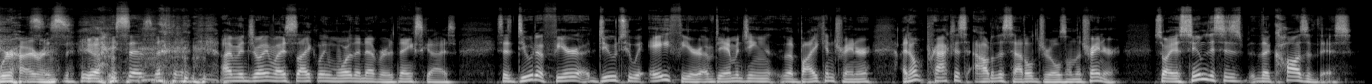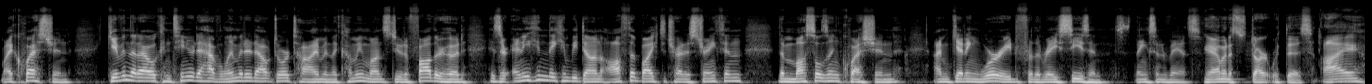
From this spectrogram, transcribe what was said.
we're hiring Yeah. He says, I'm enjoying my cycling more than ever. Thanks, guys. He says, due to fear, due to a fear of damaging the bike and trainer, I don't practice out of the saddle drills on the trainer. So I assume this is the cause of this. My question, given that I will continue to have limited outdoor time in the coming months due to fatherhood, is there anything that can be done off the bike to try to strengthen the muscles in question? I'm getting worried for the race season. Thanks in advance. Yeah, I'm going to start with this. I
